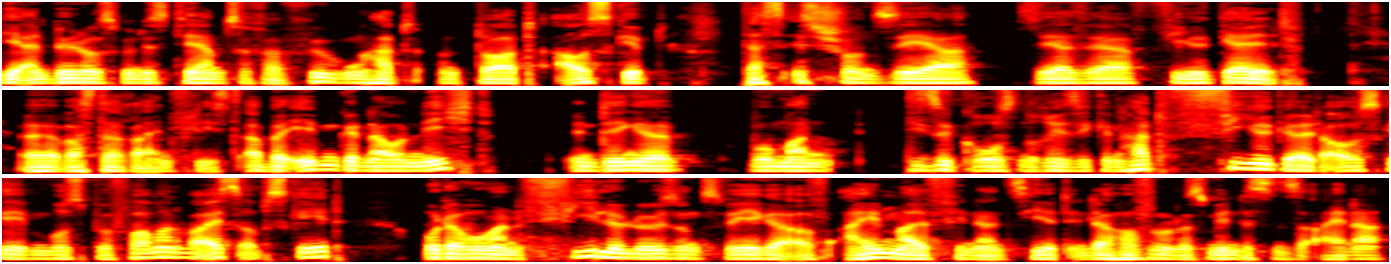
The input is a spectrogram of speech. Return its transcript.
die ein Bildungsministerium zur Verfügung hat und dort ausgibt, das ist schon sehr, sehr, sehr viel Geld, äh, was da reinfließt. Aber eben genau nicht in Dinge, wo man diese großen Risiken hat, viel Geld ausgeben muss, bevor man weiß, ob es geht, oder wo man viele Lösungswege auf einmal finanziert, in der Hoffnung, dass mindestens einer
